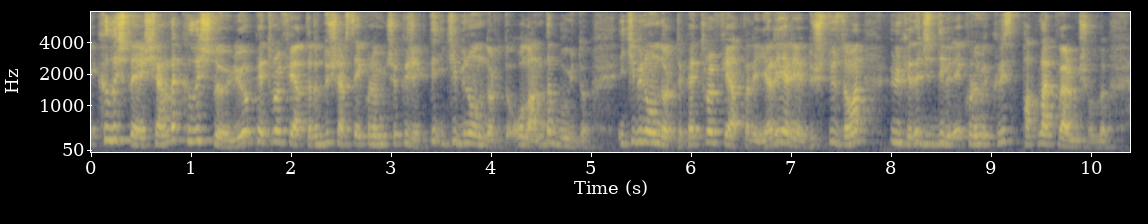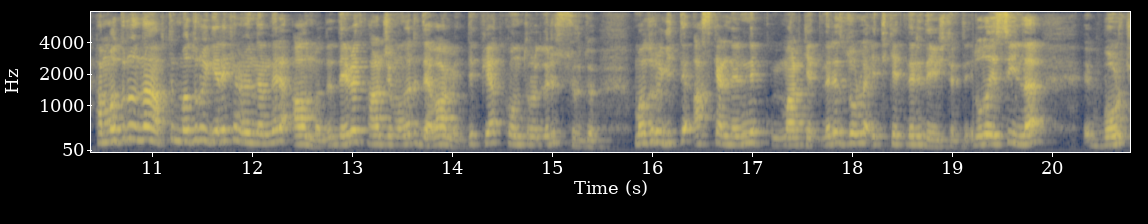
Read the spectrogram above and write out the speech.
E kılıçla yaşayan da kılıçla ölüyor. Petrol fiyatları düşerse ekonomi çökecekti. 2014'te olan da buydu. 2014'te petrol fiyatları yarı yarıya düştüğü zaman ülkede ciddi bir ekonomik kriz patlak vermiş oldu. Ha Maduro ne yaptı? Maduro gereken önlemleri almadı. Devlet harcamaları devam etti. Fiyat kontrolleri sürdü. Maduro gitti askerlerini marketlere zorla etiketleri değiştirdi. Dolayısıyla e, borç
